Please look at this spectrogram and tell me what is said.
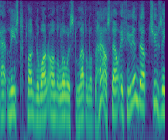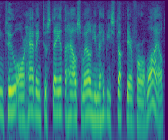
At least plug the one on the lowest level of the house. Now, if you end up choosing to or having to stay at the house, well, you may be stuck there for a while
